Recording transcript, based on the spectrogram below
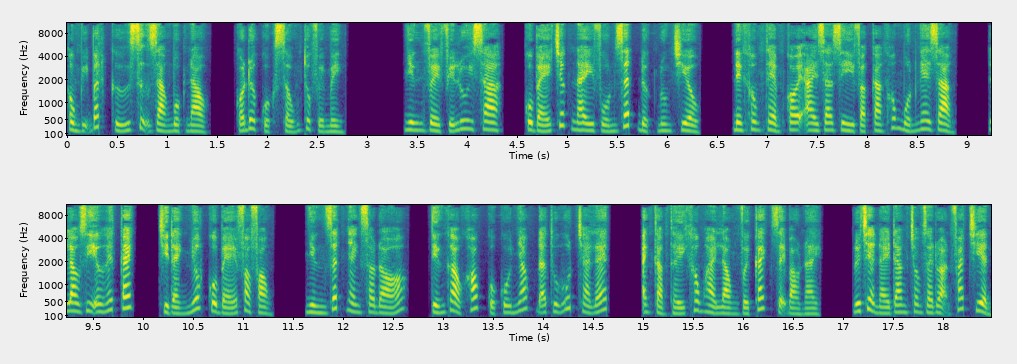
không bị bất cứ sự ràng buộc nào, có được cuộc sống thuộc về mình. Nhưng về phía Luisa, cô bé trước nay vốn rất được nuông chiều, nên không thèm coi ai ra gì và càng không muốn nghe giảng. Lao Di hết cách, chỉ đành nhốt cô bé vào phòng. Nhưng rất nhanh sau đó, tiếng gào khóc của cô nhóc đã thu hút Charles. Anh cảm thấy không hài lòng với cách dạy bảo này. Đứa trẻ này đang trong giai đoạn phát triển,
